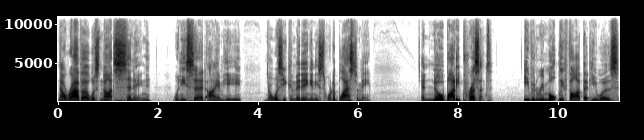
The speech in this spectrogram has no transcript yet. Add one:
Now, Rava was not sinning when he said, I am he, nor was he committing any sort of blasphemy. And nobody present even remotely thought that he was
